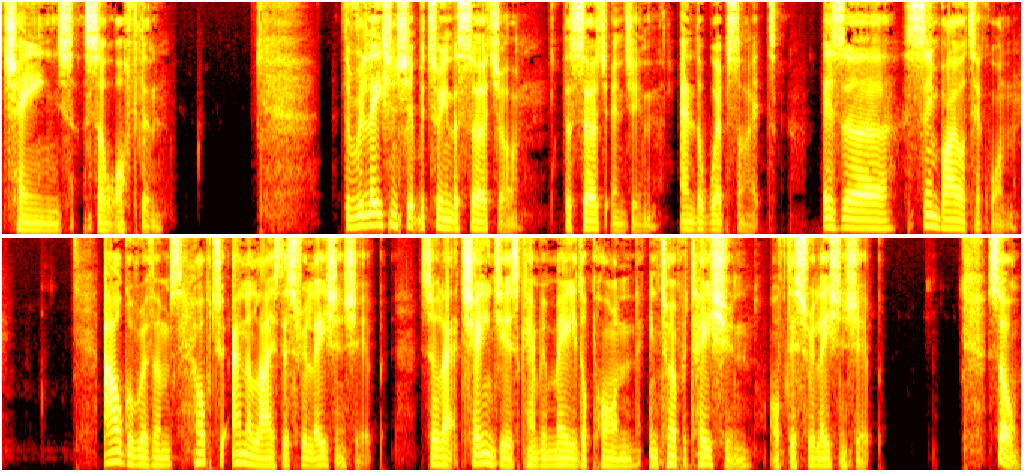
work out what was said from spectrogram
change so often. The relationship between the searcher, the search engine, and the website is a symbiotic one. Algorithms help to analyze this relationship so that changes can be made upon interpretation of this relationship. So,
